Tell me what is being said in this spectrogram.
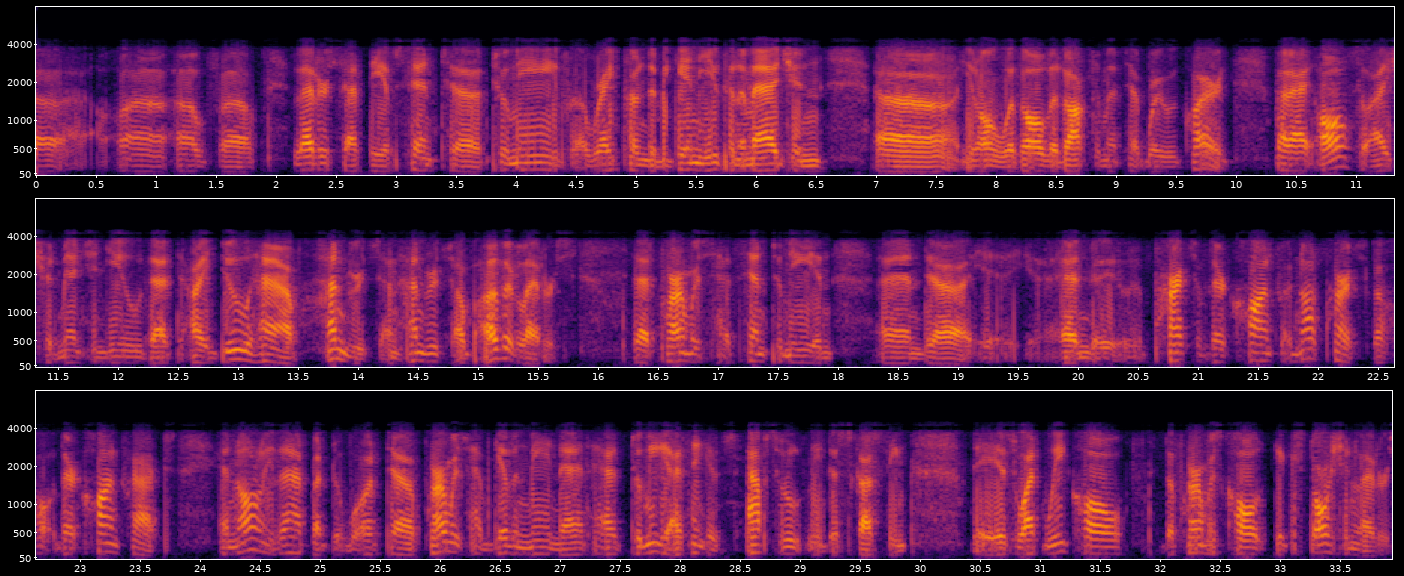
uh, of uh, letters that they have sent uh, to me right from the beginning. You can imagine, uh, you know, with all the documents that were required. But I also, I should mention to you that I do have hundreds and hundreds of other letters that farmers had sent to me and and uh, and parts of their contract, not parts, the whole, their contracts, and not only that, but what uh, farmers have given me that has, to me, I think it's absolutely disgusting, is what we call the farmers call extortion letters.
